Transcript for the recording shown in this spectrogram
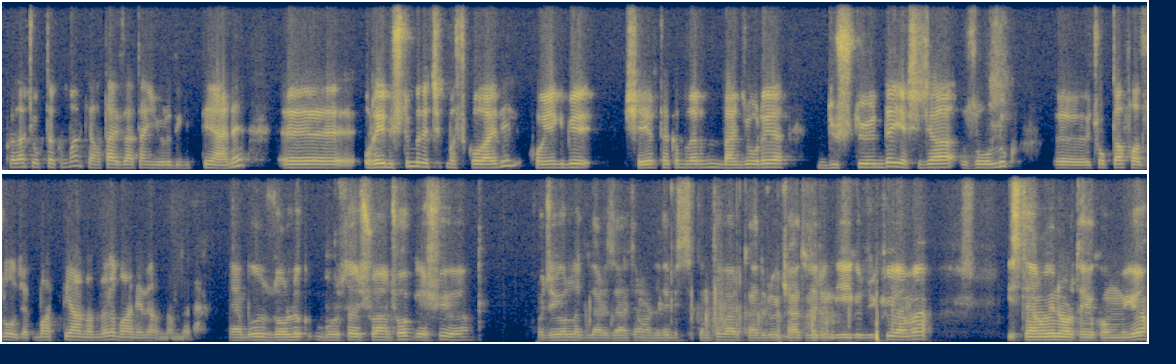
o kadar çok takım var ki Hatay zaten yürüdü gitti yani. Ee, oraya düştün mü de çıkması kolay değil. Konya gibi şehir takımlarının bence oraya düştüğünde yaşayacağı zorluk e, çok daha fazla olacak. Maddi anlamda da manevi anlamda da. Yani bu zorluk Bursa şu an çok yaşıyor. Hoca yolladılar zaten orada da bir sıkıntı var. Kadro kağıt üzerinde iyi gözüküyor ama istenen oyun ortaya konmuyor.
